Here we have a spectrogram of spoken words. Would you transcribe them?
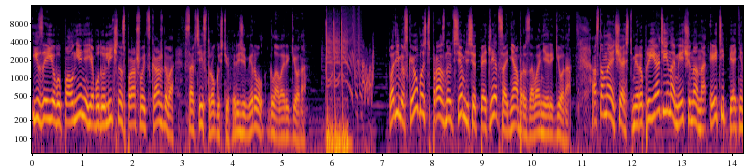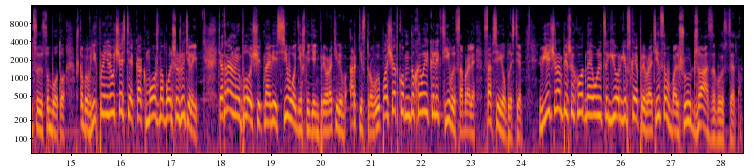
И за ее выполнение я буду лично спрашивать с каждого со всей строгостью, резюмировал глава региона. Владимирская область празднует 75 лет со дня образования региона. Основная часть мероприятий намечена на эти пятницу и субботу, чтобы в них приняли участие как можно больше жителей. Театральную площадь на весь сегодняшний день превратили в оркестровую площадку, духовые коллективы собрали со всей области. Вечером пешеходная улица Георгиевская превратится в большую джазовую сцену.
